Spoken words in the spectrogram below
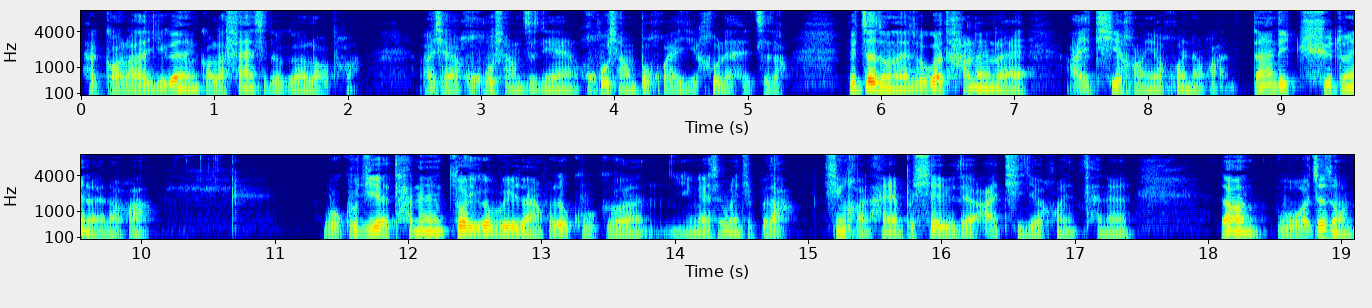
他搞了一个人搞了三十多个老婆，而且互相之间互相不怀疑。后来才知道，就这种人，如果他能来 IT 行业混的话，当然得屈尊来的话，我估计他能做一个微软或者谷歌，应该是问题不大。幸好他也不屑于在 IT 界混，才能让我这种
